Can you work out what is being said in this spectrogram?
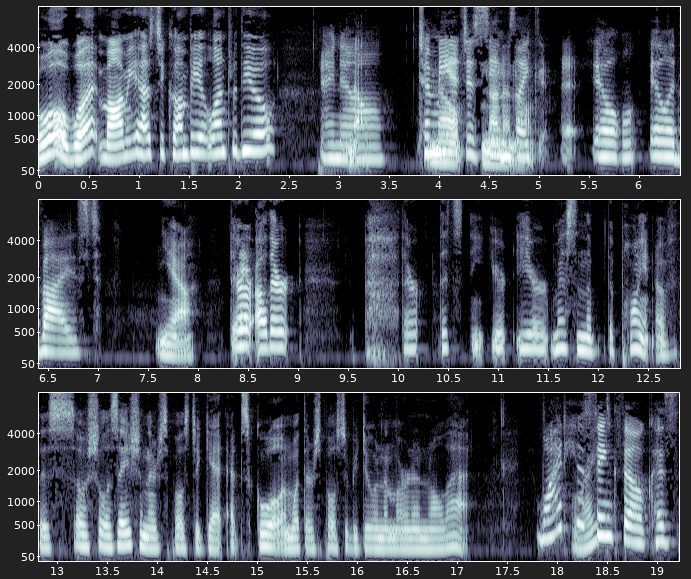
oh, what? Mommy has to come be at lunch with you. I know. To me, No. it just No, seems no. like uh, ill ill advised. Yeah, there are other. There, that's you're you're missing the the point of this socialization they're supposed to get at school and what they're supposed to be doing and learning and all that. Why do you Right? think though? Because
